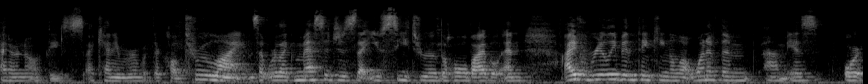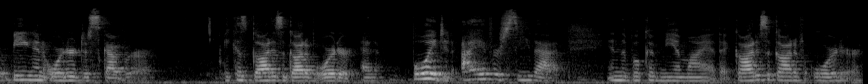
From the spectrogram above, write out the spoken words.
I don't know these I can't even remember what they're called through lines that were like messages that you see through the whole Bible. And I've really been thinking a lot. One of them um, is or being an order discoverer because God is a God of order. And boy did I ever see that in the book of Nehemiah that God is a God of order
